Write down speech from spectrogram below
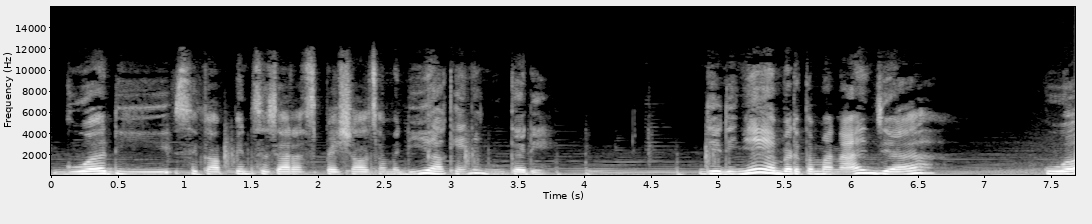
gue disikapin secara spesial sama dia, kayaknya enggak deh. Jadinya ya berteman aja. Gue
